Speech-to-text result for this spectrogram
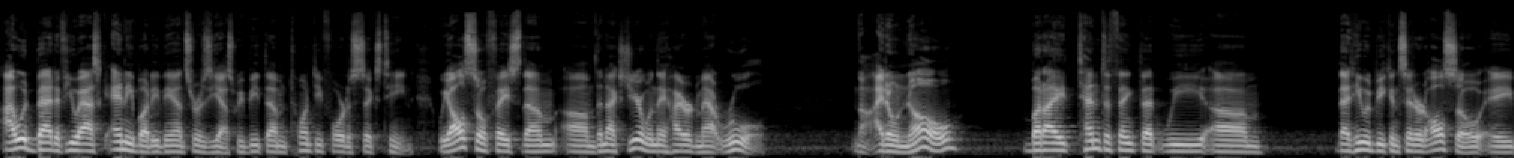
I would bet if you ask anybody, the answer is yes. We beat them 24 to 16. We also faced them um, the next year when they hired Matt Rhule. Now, I don't know, but I tend to think that we um, that he would be considered also a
